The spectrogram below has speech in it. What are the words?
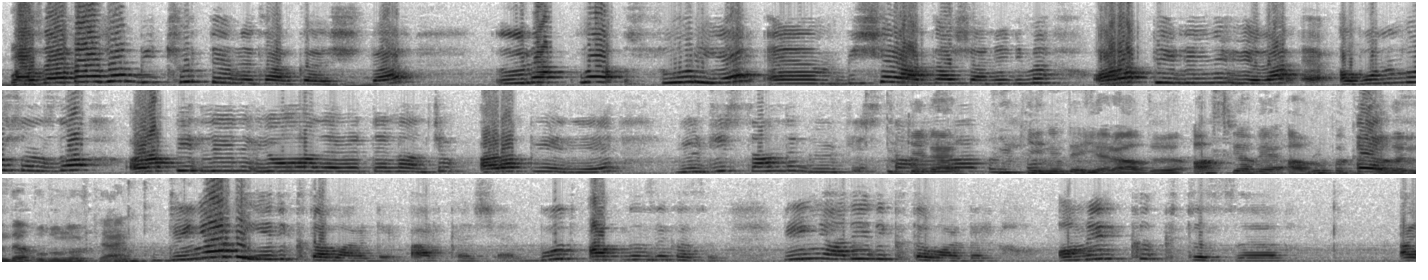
Bak- Azerbaycan bir Türk devleti arkadaşlar. Irak'la Suriye e, bir şey arkadaşlar ne diyeyim Arap Birliği'ne üyeler. E, abone olursanız da devletlerini anlatacağım. Arap Birliği, Gürcistan'da Gürcistan Ülkeler. Türkiye'nin de yer aldığı Asya ve Avrupa kıtalarında bulunurken Dünyada 7 kıta vardır arkadaşlar. Bu aklınıza kalsın. Dünyada 7 kıta vardır. Amerika kıtası, ay,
